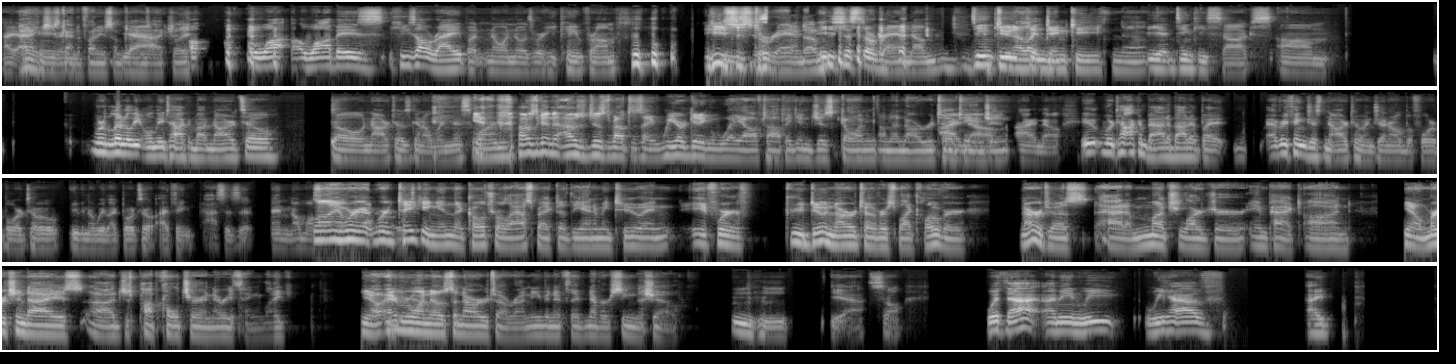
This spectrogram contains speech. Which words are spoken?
I, I, think she's even- kind of funny sometimes, yeah. actually. Oh, Awa- Awabe's he's all right, but no one knows where he came from. he's, he's just, just- a random. he's just a random. Dinky Do you not like Dinky. No. Yeah, Dinky sucks. Um, we're literally only talking about Naruto, so Naruto's gonna win this Yeah, one. I was gonna. I was just about to say we are getting way off topic and just going on a Naruto I know, tangent. I know. It- we're talking bad about it, but everything just Naruto in general before Boruto, even though we like Boruto, I think passes it and almost. Well, and we're we're taking in the cultural aspect of the anime too, and if we're doing Naruto versus Black Clover, Naruto has had a much larger impact on, you know, merchandise, uh, just pop culture and everything. Like, you know, everyone knows the Naruto run, even if they've never seen the show. hmm Yeah. So with that, I mean, we we have, I,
